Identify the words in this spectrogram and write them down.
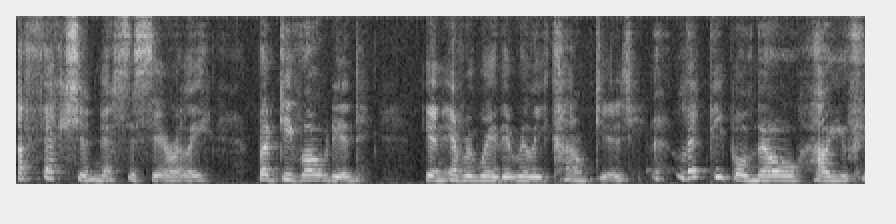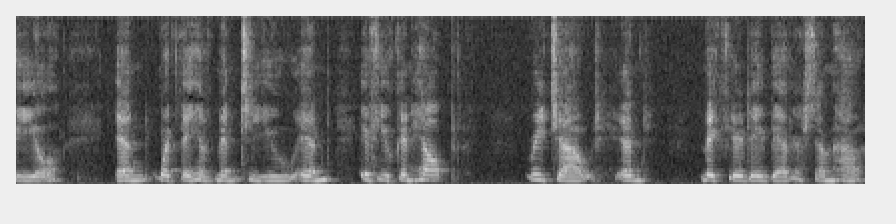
affection necessarily, but devoted in every way that really counted. Let people know how you feel and what they have meant to you. And if you can help, reach out and make their day better somehow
